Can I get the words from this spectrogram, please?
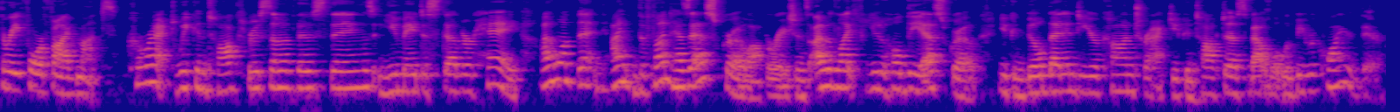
three, four, five months. Correct. We can talk through some of those things. You may discover, hey, I want that. I, the fund has escrow operations. I would like for you to hold the escrow. You can build that into your contract. You can talk to us about what would be required there.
